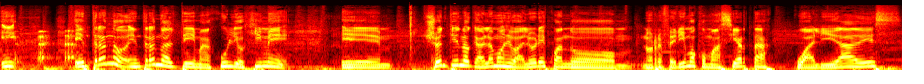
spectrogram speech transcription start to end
Y entrando, entrando al tema, Julio, Jime, eh, yo entiendo que hablamos de valores cuando nos referimos como a ciertas cualidades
